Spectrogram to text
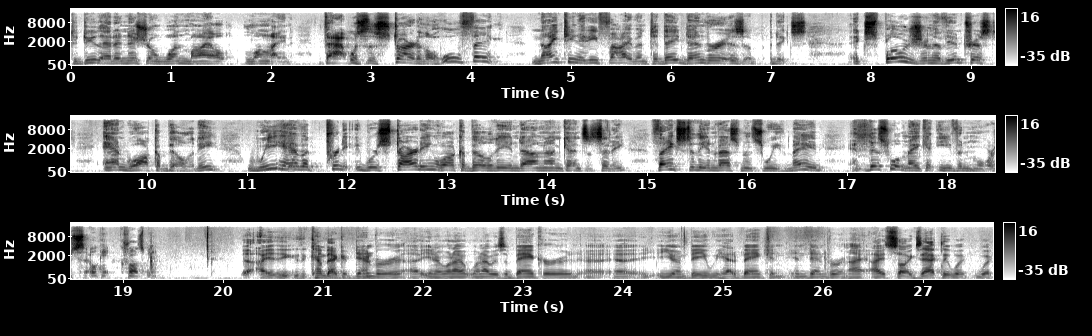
to do that initial one mile line. That was the start of the whole thing. 1985, and today Denver is a- an explosion of interest and walkability. We have a pretty, we're starting walkability in downtown Kansas City thanks to the investments we've made, and this will make it even more so. Okay, Crosby. I, the, comeback of Denver, uh, you know, when I when I was a banker at uh, uh, UMB, we had a bank in, in Denver, and I, I saw exactly what what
